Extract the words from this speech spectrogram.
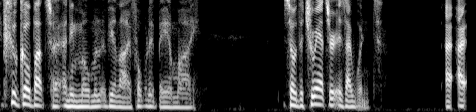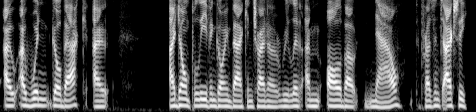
If you could go back to any moment of your life, what would it be and why? So the true answer is I wouldn't. I I, I wouldn't go back. I I don't believe in going back and trying to relive. I'm all about now, the present. Actually,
